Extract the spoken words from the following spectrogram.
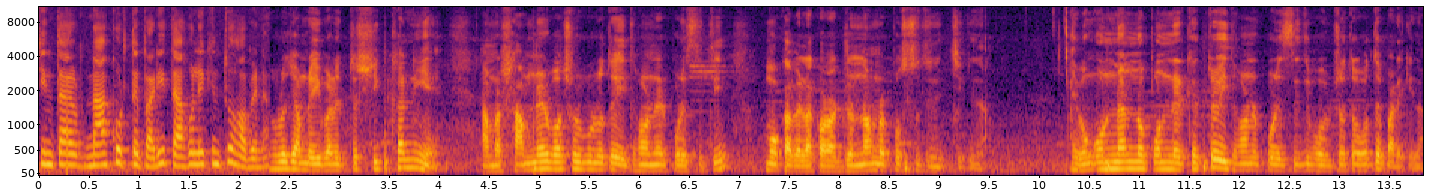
চিন্তা না করতে পারি, তাহলে কিন্তু হবে না। হলো যে আমরা এইবার একটা শিক্ষা নিয়ে আমরা সামনের বছরগুলোতে এই ধরনের পরিস্থিতি মোকাবেলা করার জন্য আমরা প্রস্তুতি নিচ্ছি কিনা। এবং অন্যান্য পণ্যের ক্ষেত্রে এই ধরনের পরিস্থিতি ভবিষ্যতে হতে পারে কিনা।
